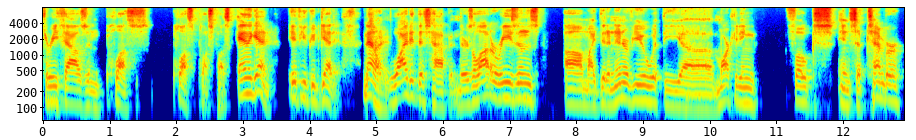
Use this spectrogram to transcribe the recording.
3000 plus plus plus plus. And again, if you could get it. Now, right. why did this happen? There's a lot of reasons. Um, I did an interview with the uh, marketing folks in September,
